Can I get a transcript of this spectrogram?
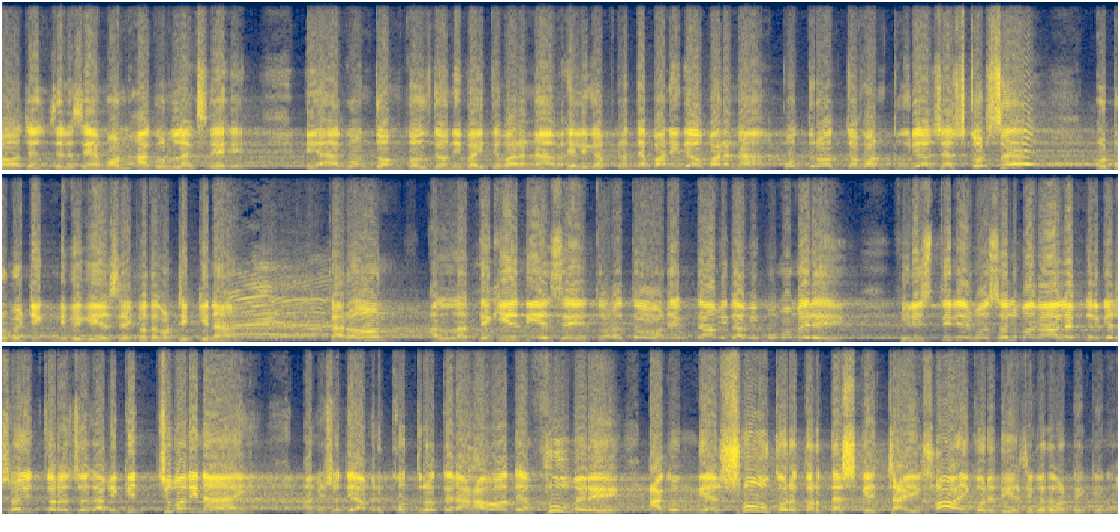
লস অ্যাঞ্জেলেসে এমন আগুন লাগছে, এই আগুন দমকল দিয়েও নিবাইতে পারে না, হেলিকপ্টার দিয়ে পানি দিয়েও পারে না, কুদরত যখন পুরিয়া শেষ করছে অটোমেটিক নিবে গিয়েছে। কতক্ষণ ঠিক কিনা? কারণ আল্লাহ দেখিয়ে দিয়েছে, তোরা তো অনেক দামি দামি বোমা মেরে ফিলিস্তিনের মুসলমান আলেমদেরকে শহীদ করেছ, আমি কিচ্ছু মানি নাই। আমি শুধু আমার কুদরতের হাওয়া দিয়ে ফু মেরে আগুন দিয়ে শো করে তোর দেশকে চাই খাই করে দিয়েছে, কথা ঠিক কিনা?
